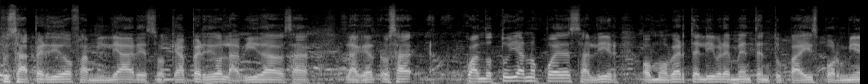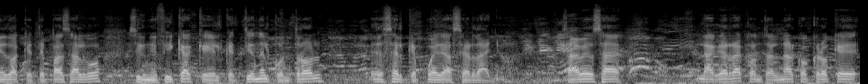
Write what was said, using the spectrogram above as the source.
pues ha perdido familiares o que ha perdido la vida, o sea, la guerra, o sea, cuando tú ya no puedes salir o moverte libremente en tu país por miedo a que te pase algo, significa que el que tiene el control es el que puede hacer daño. ¿Sabes? O sea, la guerra contra el narco creo que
